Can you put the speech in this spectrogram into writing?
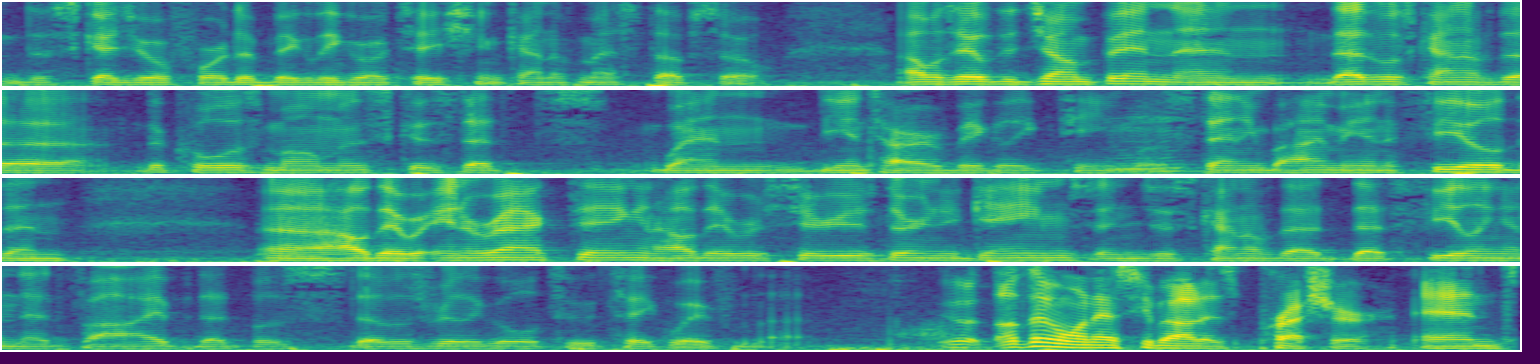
the schedule for the big league rotation kind of messed up. So I was able to jump in, and that was kind of the the coolest moments because that's when the entire big league team was mm-hmm. standing behind me in the field and. Uh, how they were interacting and how they were serious during the games, and just kind of that, that feeling and that vibe that was that was really cool to take away from that. The other thing I want to ask you about is pressure. And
